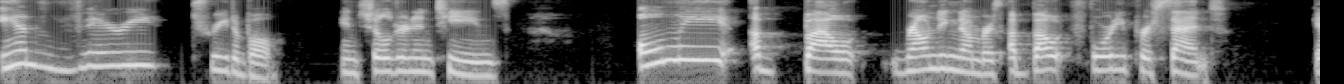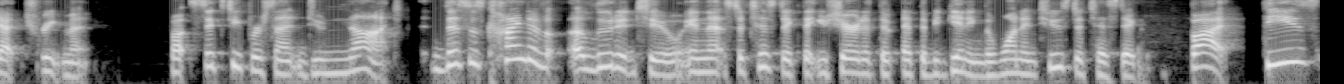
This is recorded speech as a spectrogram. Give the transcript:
and very treatable in children and teens, only about rounding numbers about 40% get treatment about 60% do not this is kind of alluded to in that statistic that you shared at the at the beginning the 1 and 2 statistic but these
